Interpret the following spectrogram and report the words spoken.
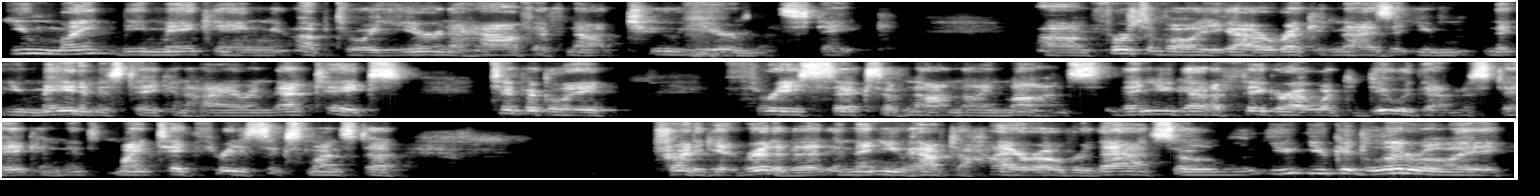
you might be making up to a year and a half, if not two year mistake. Um, first of all, you got to recognize that you that you made a mistake in hiring. That takes typically three, six, if not nine months. Then you got to figure out what to do with that mistake, and it might take three to six months to try to get rid of it, and then you have to hire over that. So you you could literally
